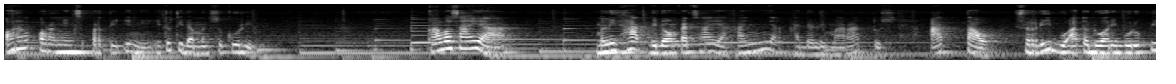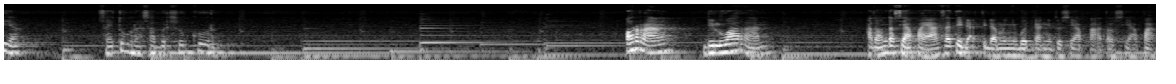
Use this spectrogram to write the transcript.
Orang-orang yang seperti ini itu tidak mensyukuri. Kalau saya melihat di dompet saya hanya ada 500 atau 1000 atau 2000 rupiah, saya itu merasa bersyukur. Orang di luaran atau entah siapa ya, saya tidak tidak menyebutkan itu siapa atau siapa,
